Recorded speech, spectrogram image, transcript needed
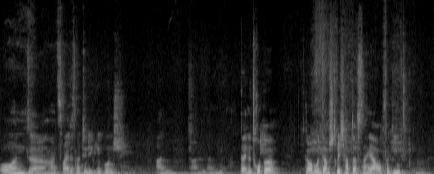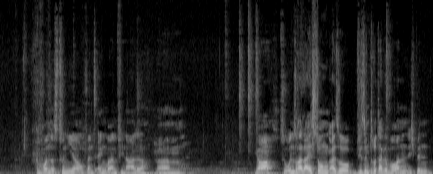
Und ähm, als zweites natürlich Glückwunsch an, an, an deine Truppe. Ich glaube, unterm Strich habt ihr das nachher auch verdient. Gewonnen das Turnier, auch wenn es eng war im Finale. Ähm, ja, zu unserer Leistung, also wir sind Dritter geworden. Ich bin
